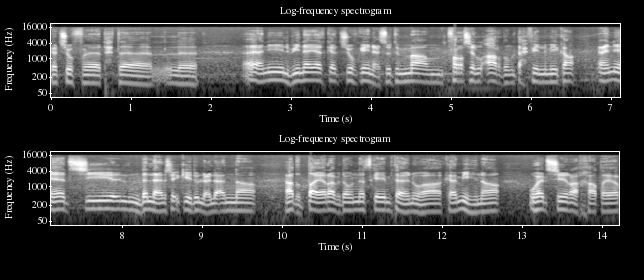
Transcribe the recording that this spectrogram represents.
كتشوف تحت يعني البنايات كتشوف كينعسوا تما متفرشين الأرض وملتحفين الميكا. يعني هذا الشيء دل على شيء كيدل على أن هذه الظاهره بداو الناس كيمتهنوها كمهنة وهذا الشيء راه خطير.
